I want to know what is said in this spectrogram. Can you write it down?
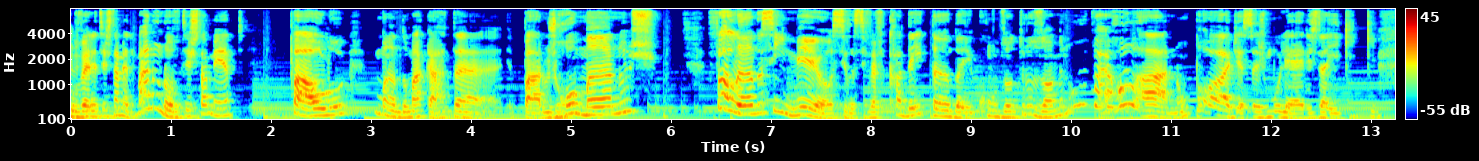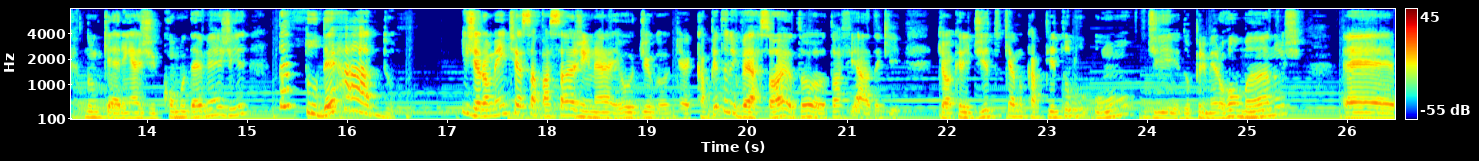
o Velho Testamento. Mas no Novo Testamento, Paulo manda uma carta para os romanos falando assim, meu, se você vai ficar deitando aí com os outros homens, não vai rolar, não pode. Essas mulheres aí que, que não querem agir como devem agir, tá tudo errado. E geralmente essa passagem, né, eu digo que é capítulo e verso, ó, eu tô, eu tô afiado aqui, que eu acredito que é no capítulo 1 de, do primeiro Romanos, é,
